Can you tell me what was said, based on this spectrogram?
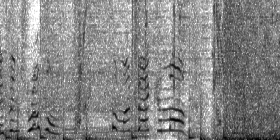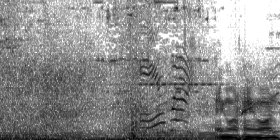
In trouble! Someone back him up! Alright! Hang on, hang on.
